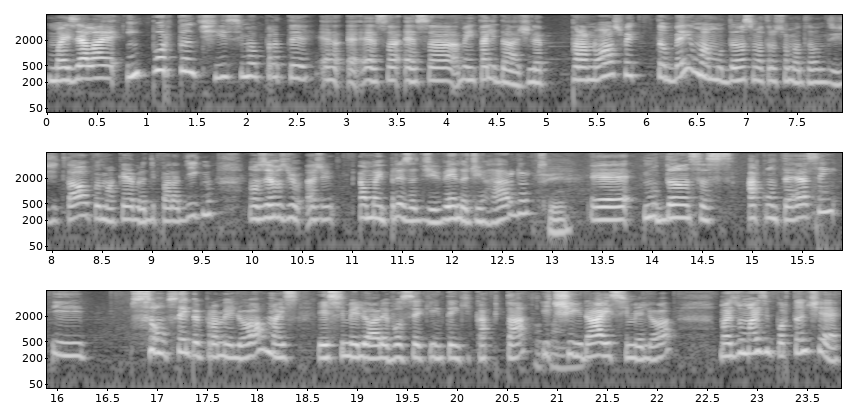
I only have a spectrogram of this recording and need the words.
mas ela é importantíssima para ter é- é- essa, essa mentalidade, né? Para nós foi também uma mudança, uma transformação digital, foi uma quebra de paradigma. Nós vemos de- a gente é uma empresa de venda de hardware, Sim. é, mudanças acontecem e são sempre para melhor, mas esse melhor é você quem tem que captar e Totalmente. tirar esse melhor. Mas o mais importante é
